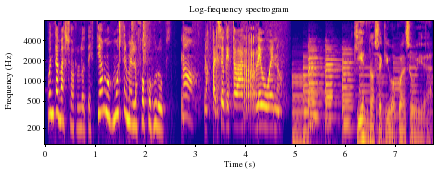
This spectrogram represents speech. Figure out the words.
cuenta mayor, lo testeamos, muéstrenme los focus groups. No, nos pareció que estaba re bueno. ¿Quién no se equivocó en su vida?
